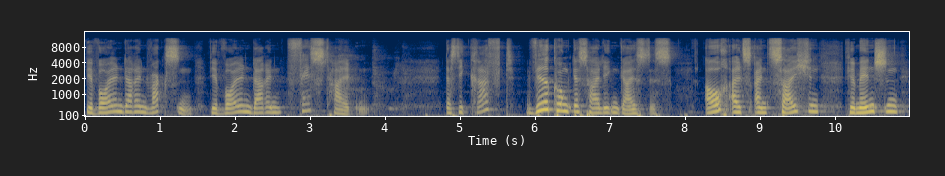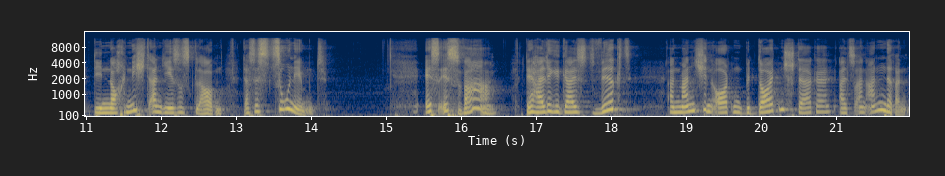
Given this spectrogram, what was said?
Wir wollen darin wachsen. Wir wollen darin festhalten, dass die Kraft, Wirkung des Heiligen Geistes auch als ein Zeichen für Menschen, die noch nicht an Jesus glauben, das ist zunehmend. Es ist wahr, der Heilige Geist wirkt an manchen Orten bedeutend stärker als an anderen.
